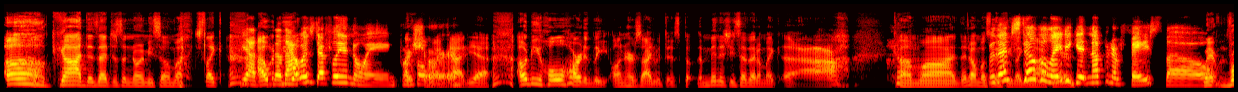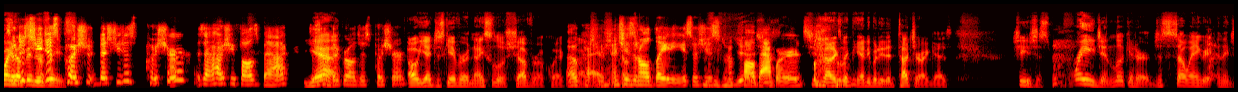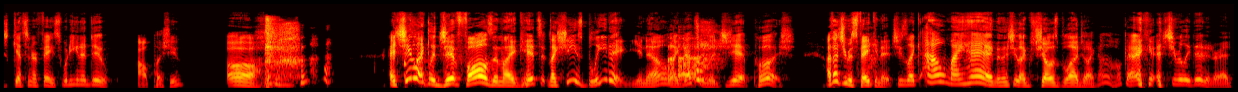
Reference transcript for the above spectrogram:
Oh God, does that just annoy me so much? Like, Yeah, I would no, be that was definitely annoying for oh sure. my god, yeah. I would be wholeheartedly on her side with this, but the minute she said that, I'm like, ah, come on. That almost. But then like, still, the lady getting up in her face though. Went right so up does she just face. push? Does she just push her? Is that how she falls back? Does the Yeah. other girl just push her. Oh yeah, just gave her a nice little shove real quick. Okay, she and she's an old lady, so she's just gonna Yeah, fall she's- backwards. She's not expecting anybody to touch her, I guess. She's just raging. Look at her, just so angry, and then just gets in her face. What are you gonna do? I'll push you. Oh, and she like legit falls and like hits it, like she's bleeding. You know, like that's a legit push. I thought she was faking it. She's like, "Ow, my head," and then she like shows blood. You're like, "Oh, okay." she really did hit her head.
